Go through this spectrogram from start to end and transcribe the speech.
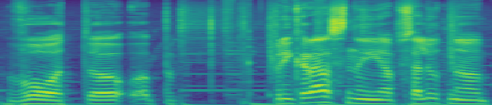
Вот. э, Прекрасный, абсолютно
